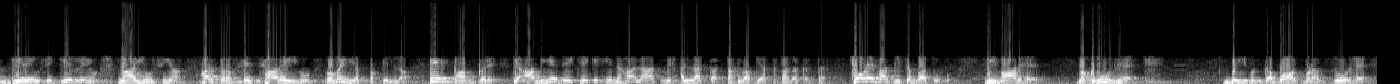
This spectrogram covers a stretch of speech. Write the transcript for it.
اندھیرے اسے گھیر رہے ہوں۔ مایوسیاں ہر طرف سے چھا رہی ہوں۔ وہ اللہ، ایک کام کرے کہ اب یہ دیکھے کہ ان حالات میں اللہ کا تقوی کیا تقاضا کرتا ہے۔ چھوڑے باقی سب باتوں کو۔ بیمار ہے، مقروض ہے، دشمن کا بہت بڑا زور ہے۔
